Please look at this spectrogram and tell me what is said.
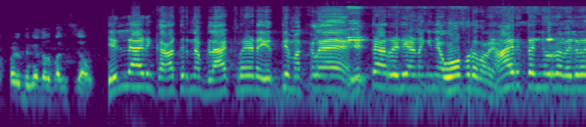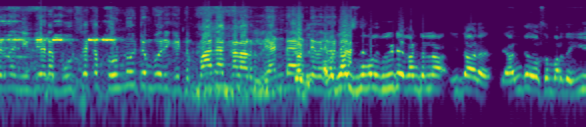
അപ്പോഴും നിങ്ങൾക്ക് അത് മനസ്സിലാവും. എല്ലാരും കാത്തിരുന്ന ബ്ലാക്ക് ഫ്രൈഡേ എത്തിയ മക്കളെ എട്ടാ റെഡി ആണെങ്കിൽ ഞാൻ ഓഫർ പറയാം. ആയിരത്തി അഞ്ഞൂറ് രൂപ വില വരുന്ന നിവിയുടെ ബൂട്ട്സ് ഒക്കെ തൊണ്ണൂറ്റൊമ്പത് രൂപ കിട്ടും. പല കളറിൽ രണ്ടായിരത്തി നിങ്ങൾ വീഡിയോ കണ്ടല്ല ഇതാണ്. രണ്ട് ദിവസം പറഞ്ഞ ഈ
